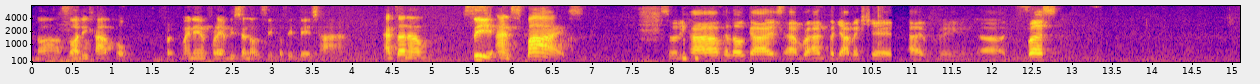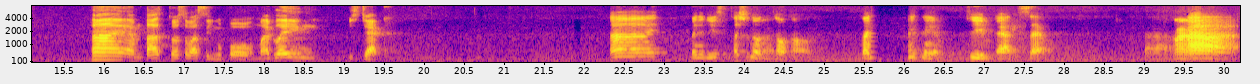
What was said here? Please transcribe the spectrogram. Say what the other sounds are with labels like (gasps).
ก็สวัสดีครับผม my name is Frame Vision ศิลปินเดชา actor name C and Spice สวัสดีครับ hello guys I'm Ryan ปัญญาเมกเชน I bring uh, first Hi I'm Tas ทศวรรษสิงห์อุโป my playing is Jack Hi my name is Tashanon Tao Tao my nickname Team and Sam Ah,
